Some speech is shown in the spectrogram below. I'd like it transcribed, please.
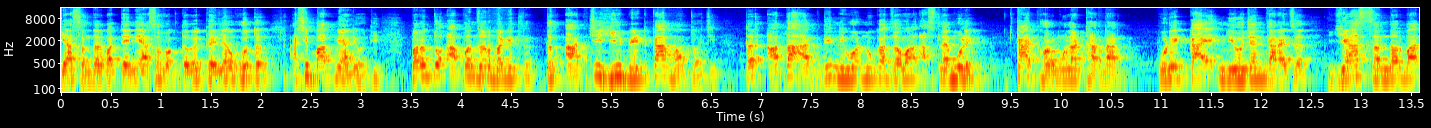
या संदर्भात त्यांनी असं वक्तव्य केलं होतं अशी बातमी आली होती. परंतु आपण जर बघितलं तर आजची ही भेट का महत्वाची? तर आता अगदी निवडणुका जवळ असल्यामुळे काय फॉर्म्युला ठरणार? पुढे काय नियोजन करायचं? या संदर्भात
